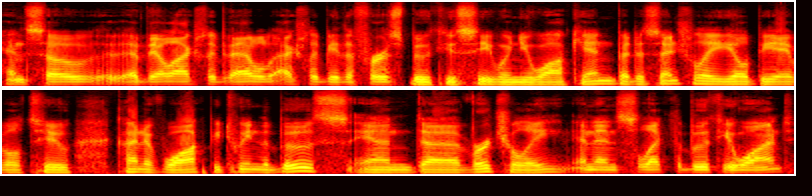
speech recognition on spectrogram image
and so uh, they'll actually that'll actually be the first booth you see when you walk in. But essentially, you'll be able to kind of walk between the booths and uh, virtually, and then select the booth you want.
